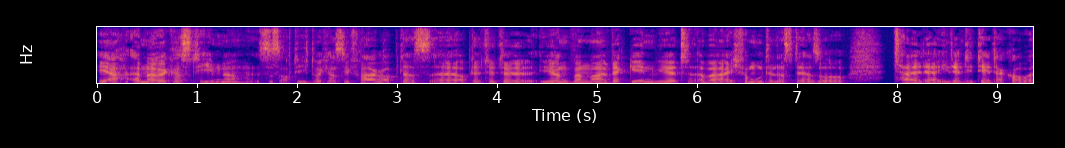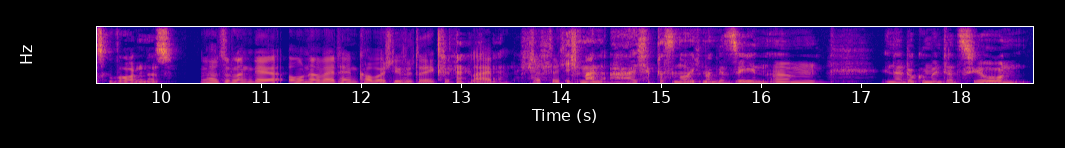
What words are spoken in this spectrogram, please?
Ja, Americas Team, ne? Es ist auch die, durchaus die Frage, ob das, äh, ob der Titel irgendwann mal weggehen wird, aber ich vermute, dass der so Teil der Identität der Cowboys geworden ist. Ja, solange der Owner weiterhin Cowboy-Stiefel trägt, wird bleiben, letztlich. Ich meine, ah, ich habe das neulich mal gesehen ähm, in der Dokumentation,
